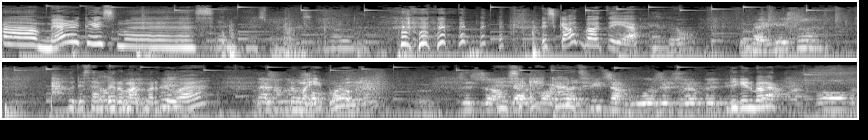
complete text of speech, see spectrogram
Ah, Merry Christmas. De scout buiten ya. Wel, voor mij gisteren. Ah, Udah sampai rumah mertua. Een Ibu. Is echt koud. Dingin banget. kamer te praten.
